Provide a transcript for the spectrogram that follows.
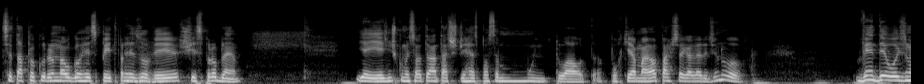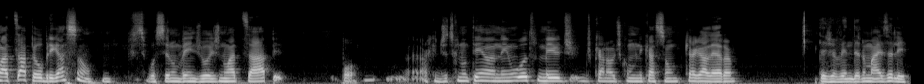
você está procurando algo a respeito para resolver X problema. E aí a gente começou a ter uma taxa de resposta muito alta, porque a maior parte da galera, de novo, vender hoje no WhatsApp é obrigação. Se você não vende hoje no WhatsApp, pô, acredito que não tenha nenhum outro meio de, de canal de comunicação que a galera esteja vendendo mais ali.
